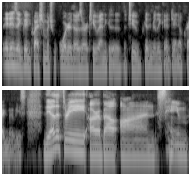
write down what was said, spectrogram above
It is a good question which order those are two in because those are the two really really good Daniel Craig movies. The other three are about on same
